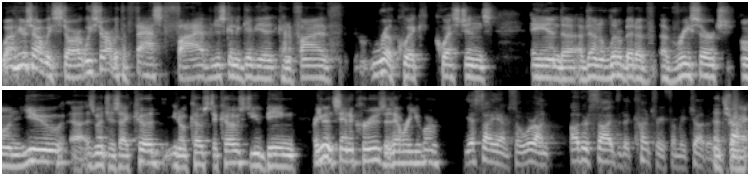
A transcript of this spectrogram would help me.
Well, here's how we start. We start with the fast five. I'm just going to give you kind of five real quick questions. And uh, I've done a little bit of, of research on you uh, as much as I could, you know, coast to coast. You being, are you in Santa Cruz? Is that where you are? Yes, I am. So we're on other sides of the country from each other. That's right.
